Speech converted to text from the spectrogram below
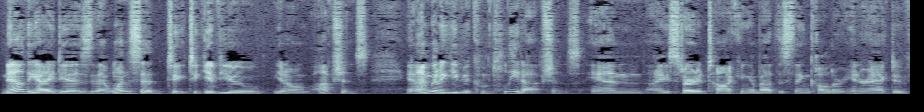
Now the idea is that one said to to give you you know options, and I'm going to give you complete options. And I started talking about this thing called our interactive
